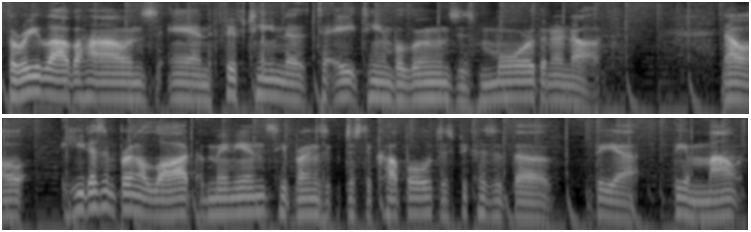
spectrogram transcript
three lava hounds, and 15 to, to 18 balloons is more than enough. Now he doesn't bring a lot of minions. He brings just a couple, just because of the the uh, the amount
